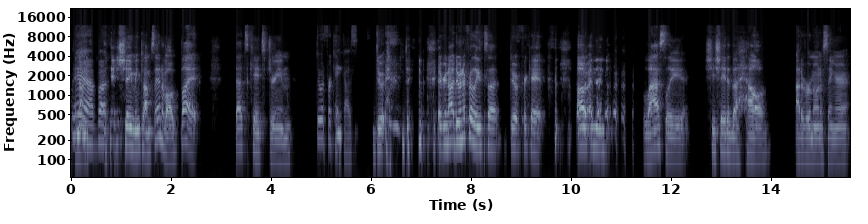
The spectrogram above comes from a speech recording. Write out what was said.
Yeah, but shaming Tom Sandoval, but that's Kate's dream. Do it for Kate, guys do it if you're not doing it for Lisa, do it for Kate. um, and then lastly, she shaded the hell out of Ramona Singer,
